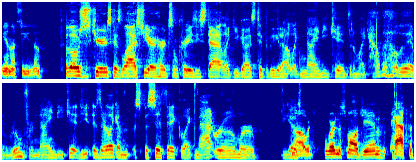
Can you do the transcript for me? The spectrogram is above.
in a season. I was just curious because last year I heard some crazy stat like you guys typically get out like 90 kids, and I'm like, how the hell do they have room for 90 kids? Is there like a specific like mat room or? You guys... No, we're in the small gym half the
